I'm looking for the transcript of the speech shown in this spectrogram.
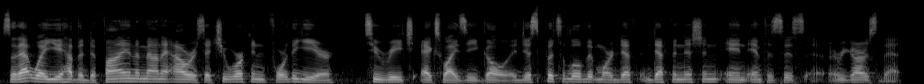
So that way you have a defined amount of hours that you're working for the year to reach XYZ goal. It just puts a little bit more def- definition and emphasis in regards to that.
